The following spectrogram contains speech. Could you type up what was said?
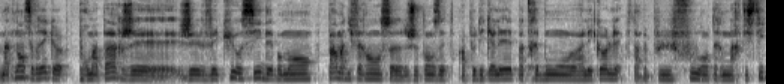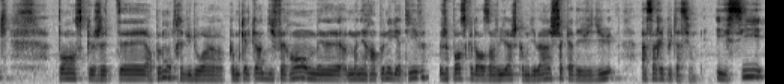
Maintenant, c'est vrai que pour ma part, j'ai vécu aussi des moments, par ma différence, je pense d'être un peu décalé, pas très bon à l'école, peut-être un peu plus fou en termes artistiques pense que j'étais un peu montré du doigt comme quelqu'un de différent, mais de manière un peu négative. Je pense que dans un village comme Liban, chaque individu a sa réputation. Ici,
